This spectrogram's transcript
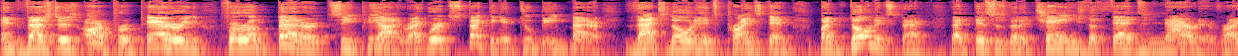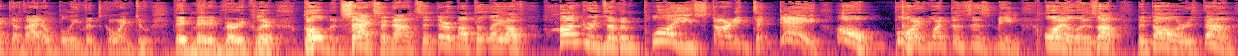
Investors are preparing for a better CPI, right? We're expecting it to be better. That's known, it's priced in. But don't expect that this is going to change the Fed's narrative, right? Because I don't believe it's going to. They've made it very clear. Goldman Sachs announced that they're about to lay off hundreds of employees starting today. Oh boy, what does this mean? Oil is up, the dollar is down,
